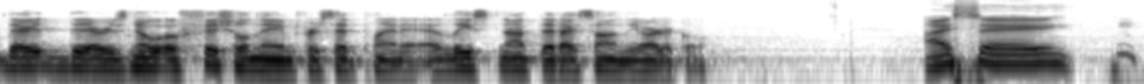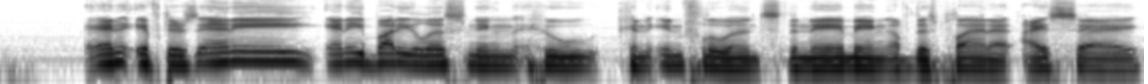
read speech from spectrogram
there there is no official name for said planet. At least not that I saw in the article. I say, and if there's any anybody listening who can influence the naming of this planet, I say,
